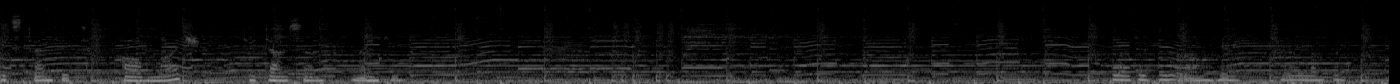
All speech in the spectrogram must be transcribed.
It's 20th of March 2019. Lovely view around um, here, very lovely.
